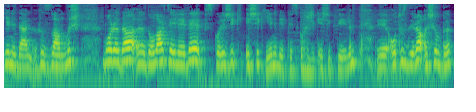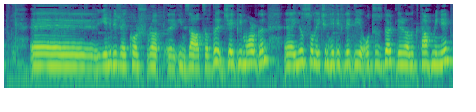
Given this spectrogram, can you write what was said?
yeniden hızlanmış. Bu arada e, dolar TL'de psikolojik eşik, yeni bir psikolojik eşik diyelim, e, 30 lira aşıldı e, yeni bir rekor e, imza atıldı. JP Morgan e, yıl sonu için hedeflediği 34 liralık tahmini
